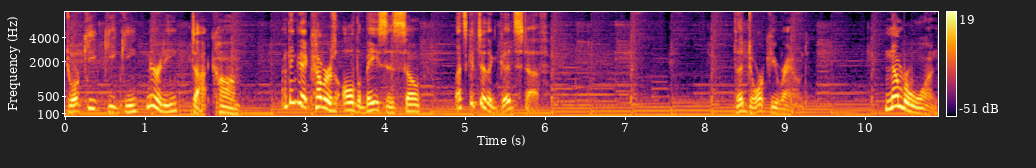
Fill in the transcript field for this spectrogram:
dorkygeekynerdy.com. I think that covers all the bases, so let's get to the good stuff. The Dorky Round. Number 1.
